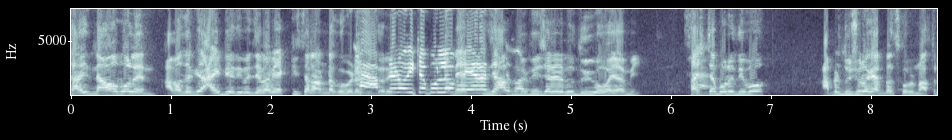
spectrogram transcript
সাইজ নাও বলেন আমাদেরকে আইডিয়া দিবেন যেভাবে এক কিচা রান্না করবেন এর হ্যাঁ ভিতরে। আপনারা ওইটা বললেও আমি এক ভাইয়ারা দিতে দুই পারবে। ধুইবো ভাই আমি। সাইজটা হ্যাঁ। বলে দিব আপনি দুশো টাকা অ্যাডভান্স করবেন মাত্র।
